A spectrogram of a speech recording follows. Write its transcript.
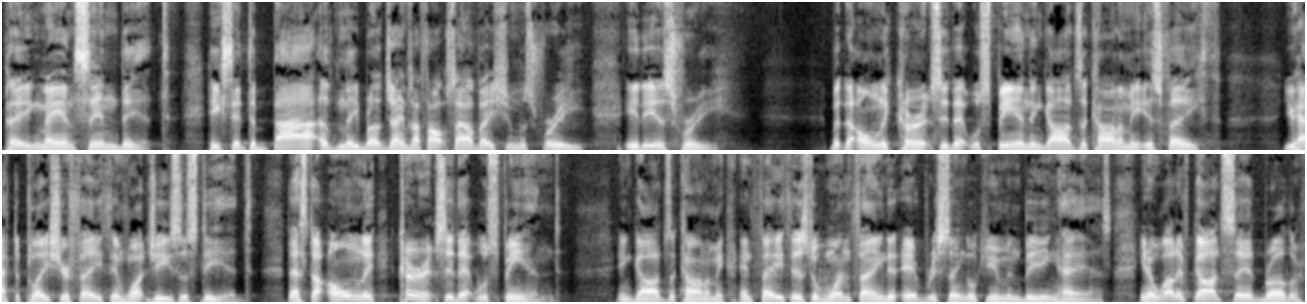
paying man's sin debt he said, To buy of me. Brother James, I thought salvation was free. It is free. But the only currency that will spend in God's economy is faith. You have to place your faith in what Jesus did. That's the only currency that will spend in God's economy. And faith is the one thing that every single human being has. You know, what if God said, brother,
